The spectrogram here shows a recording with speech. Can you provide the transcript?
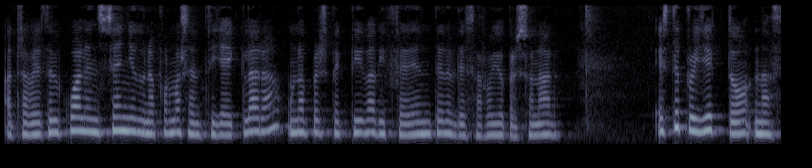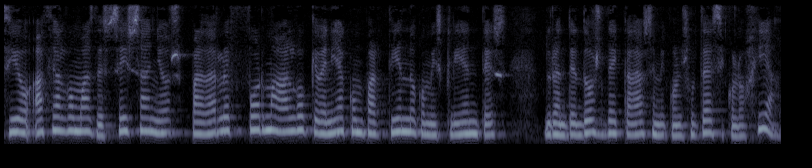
a través del cual enseño de una forma sencilla y clara una perspectiva diferente del desarrollo personal este proyecto nació hace algo más de seis años para darle forma a algo que venía compartiendo con mis clientes durante dos décadas en mi consulta de psicología.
